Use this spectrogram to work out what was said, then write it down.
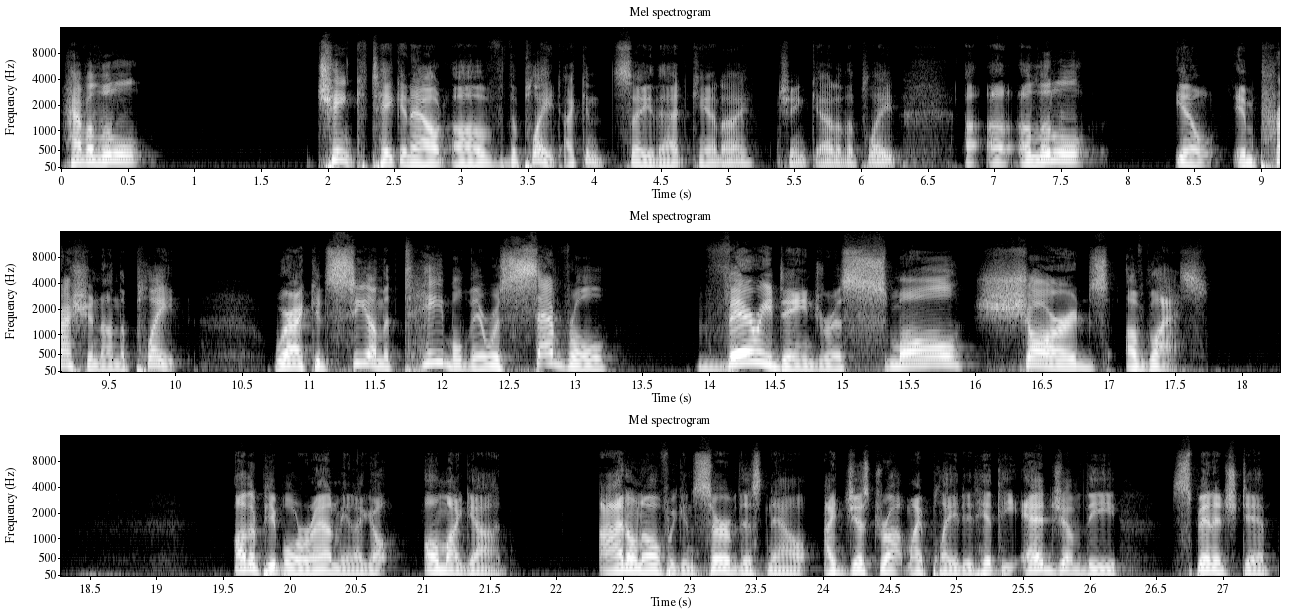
have a little chink taken out of the plate. I can say that, can't I? Chink out of the plate. A, a, a, little, you know, impression on the plate where I could see on the table there was several very dangerous small shards of glass. Other people were around me, and I go, oh my God, I don't know if we can serve this now. I just dropped my plate. It hit the edge of the spinach dip.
